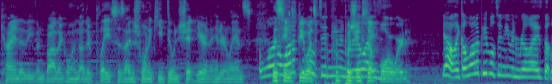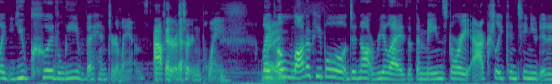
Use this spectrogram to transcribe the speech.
kind of even bother going other places i just want to keep doing shit here in the hinterlands Well, this and a lot seems to be what's even pushing stuff forward Yeah, like a lot of people didn't even realize that like you could leave the hinterlands after a certain point. Like a lot of people did not realize that the main story actually continued in a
